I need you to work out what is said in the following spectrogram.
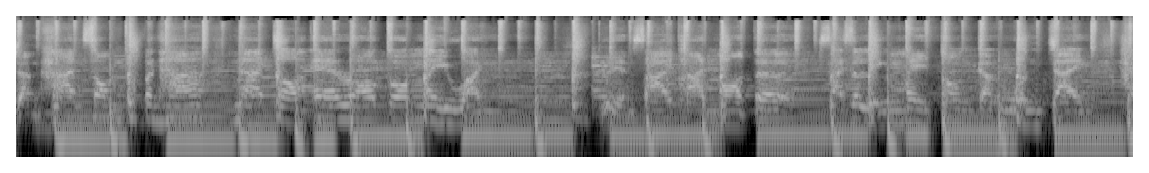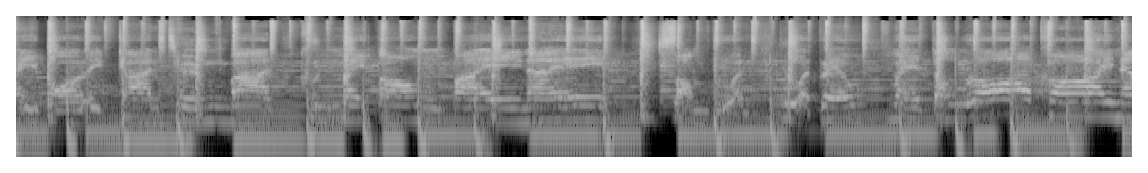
ช่างหาซ่อมทุกปัญหา หน้าจอแอร์รอก็ไม่หวั่นเปลี่ยนสายผ่านมอเตอร์ สายสลิงไม่ต้องกังวลใจ ให้บริการถึงบ้าน คุณไม่ต้องไปไหน ซ่อมด่วนรวดเร็ว ไม่ต้องรอคอยนะ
